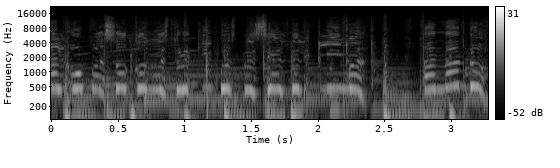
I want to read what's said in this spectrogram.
algo pasó con nuestro equipo especial del clima. ¡Andando!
